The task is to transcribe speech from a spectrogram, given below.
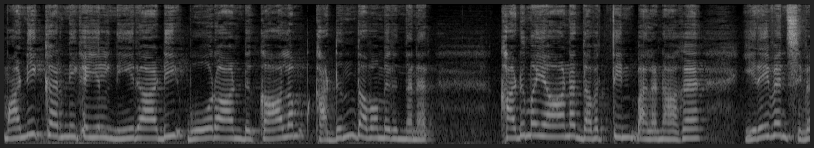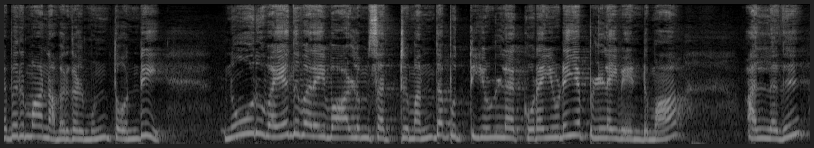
மணிகர்ணிகையில் நீராடி ஓராண்டு காலம் கடுந்தவம் இருந்தனர். கடுமையான தவத்தின் பலனாக இறைவன் சிவபெருமான் அவர்கள் முன் தோன்றி நூறு வயது வரை வாழும் சற்று மந்த புத்தியுள்ள குறையுடைய பிள்ளை வேண்டுமா? அல்லது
